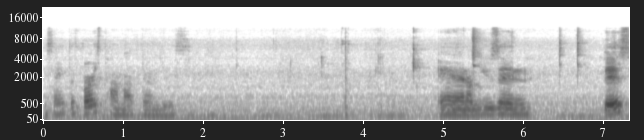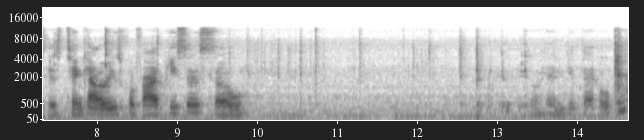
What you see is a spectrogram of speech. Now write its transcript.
This ain't the first time I've done this. And I'm using this. It's 10 calories for five pieces. So go ahead and get that open.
